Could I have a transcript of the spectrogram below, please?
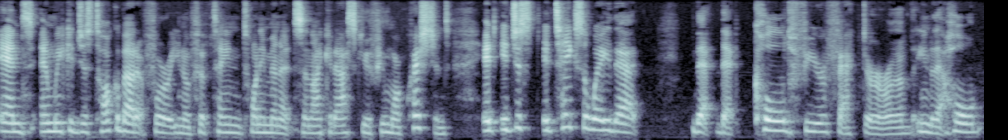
And and we could just talk about it for, you know, 15, 20 minutes and I could ask you a few more questions. It it just it takes away that that that cold fear factor or you know that whole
